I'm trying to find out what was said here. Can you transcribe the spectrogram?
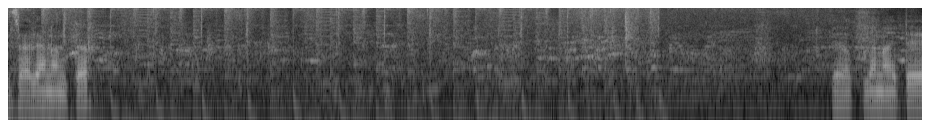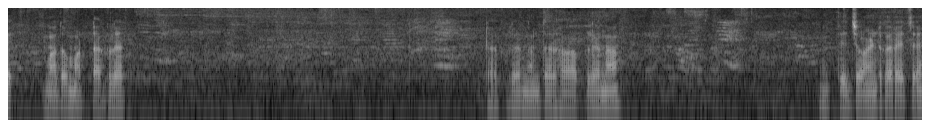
झाल्यानंतर हे आपल्याला इथे मधोमध टाकल्यात. टाकल्यानंतर हा आपल्याला ते जॉईंट करायचं आहे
